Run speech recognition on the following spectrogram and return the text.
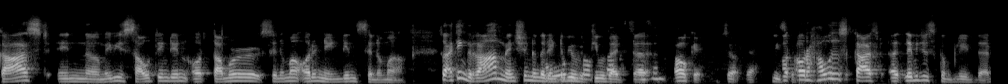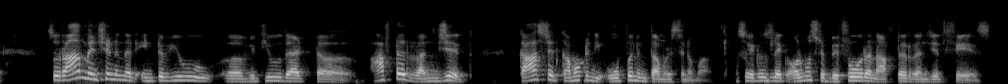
caste in uh, maybe South Indian or Tamil cinema or in Indian cinema? So, I think Ram mentioned in that interview with you that uh, okay. So yeah, please. or, or how is caste? Uh, let me just complete that. So Ram mentioned in that interview uh, with you that uh, after Ranjith, caste had come out in the open in Tamil cinema. So it was like almost a before and after Ranjith phase,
